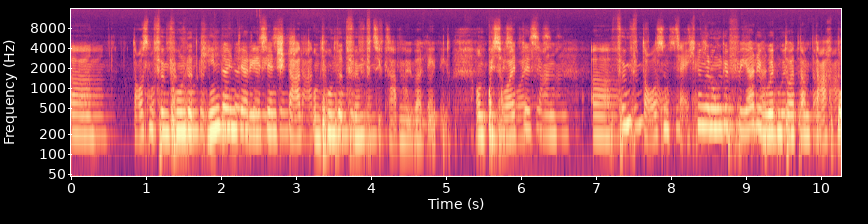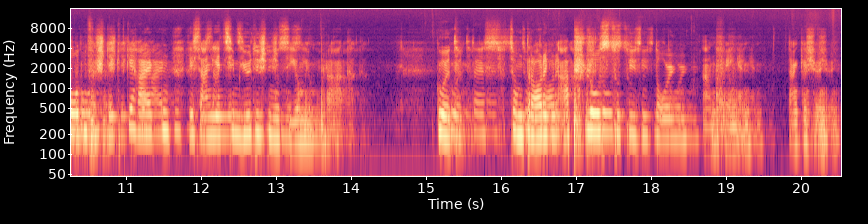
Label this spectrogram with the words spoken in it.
äh, 1500 Kinder in Theresienstadt und 150 haben überlebt. Und bis heute sind äh, 5000 Zeichnungen ungefähr, die wurden dort am Dachboden versteckt gehalten, die sind jetzt im Jüdischen Museum in Prag. Gut, das zum traurigen Abschluss zu diesen tollen Anfängen. Dankeschön.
